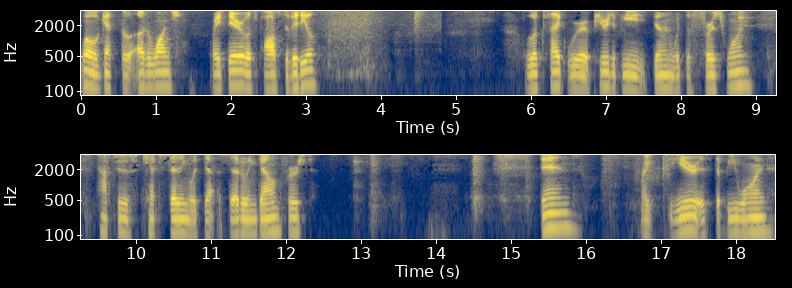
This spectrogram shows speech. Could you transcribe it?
We'll get the other ones right there. Let's pause the video. Looks like we appear to be done with the first one. Have to just keep setting with that settling down first. Then right here is the B one.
